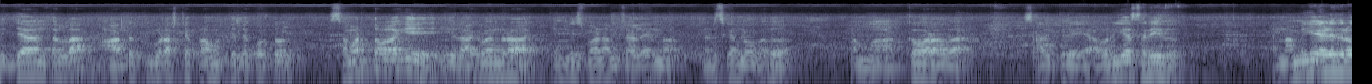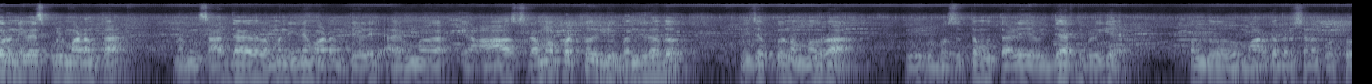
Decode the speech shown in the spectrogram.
ವಿದ್ಯೆ ಅಂತಲ್ಲ, ಆಟಕ್ಕೂ ಕೂಡ ಅಷ್ಟೇ ಪ್ರಾಮುಖ್ಯತೆ ಕೊಟ್ಟು ಸಮರ್ಥವಾಗಿ ಈ ರಾಘವೇಂದ್ರ ಇಂಗ್ಲೀಷ್ ಮೀಡಿಯಂ ಶಾಲೆಯನ್ನು ನಡೆಸ್ಕೊಂಡು ಹೋಗೋದು ನಮ್ಮ ಅಕ್ಕವರಾದ ಸಾವಿತ್ರಿ ಅವರಿಗೆ ಸರಿ ಇದು. ನಮಗೆ ಹೇಳಿದ್ರು ಅವರು, ನೀವೇ ಸ್ಕೂಲ್ ಮಾಡಂತ. ನಮಗೆ ಸಾಧ್ಯ ಆಗೋದಿಲ್ಲಮ್ಮ, ನೀನೇ ಮಾಡಂತೇಳಿ. ಅಮ್ಮ, ಆ ಶ್ರಮಪಟ್ಟು ಇಲ್ಲಿ ಬಂದಿರೋದು ನಿಜಕ್ಕೂ ನಮ್ಮವರ ಇದು ಸುತ್ತಮುತ್ತ ಹಳೆಯ ವಿದ್ಯಾರ್ಥಿಗಳಿಗೆ ಒಂದು ಮಾರ್ಗದರ್ಶನ ಕೊಟ್ಟು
